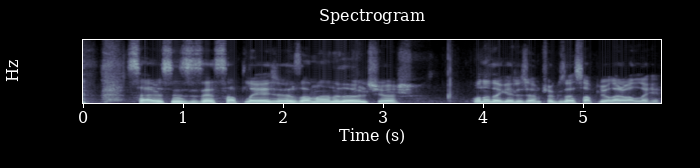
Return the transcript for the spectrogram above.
servisin size saplayacağı zamanı da ölçüyor. Ona da geleceğim. Çok güzel saplıyorlar vallahi.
